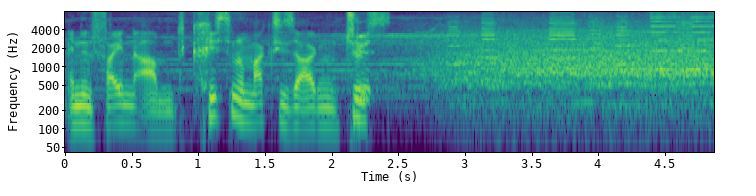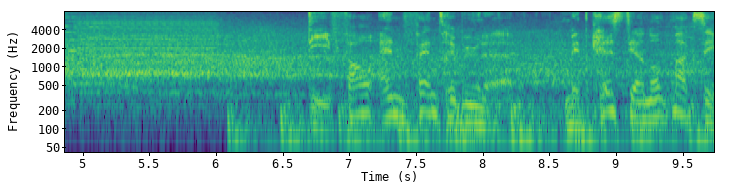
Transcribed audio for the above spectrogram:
einen feinen Abend. Christian und Maxi sagen Tschüss. Die VN Fantribüne mit Christian und Maxi.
